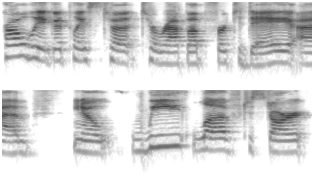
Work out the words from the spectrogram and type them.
probably a good place to to wrap up for today. Um, you know, we love to start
